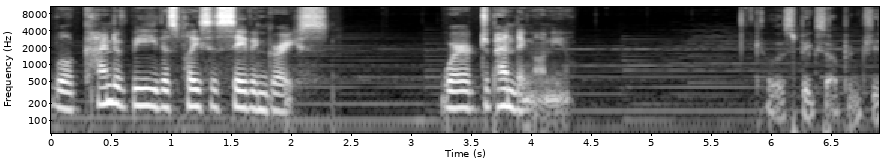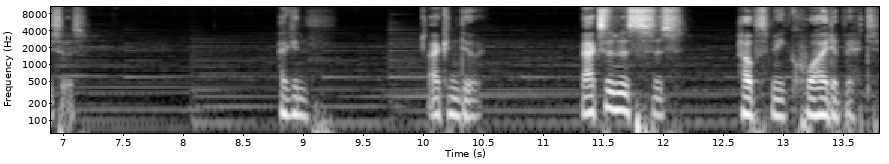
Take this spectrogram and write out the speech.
will kind of be this place's saving grace. We're depending on you. Kella speaks up and she says, I can. I can do it. Maximus has helped me quite a bit.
